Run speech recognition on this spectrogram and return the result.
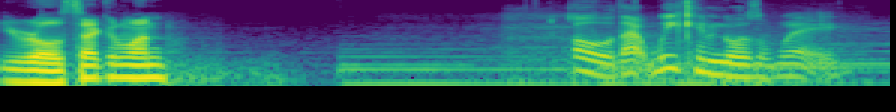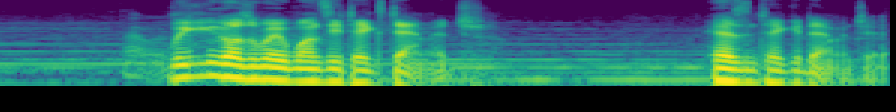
You roll the second one. Oh, that weaken goes away. That was, Weaken goes away once he takes damage. He hasn't taken damage yet.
